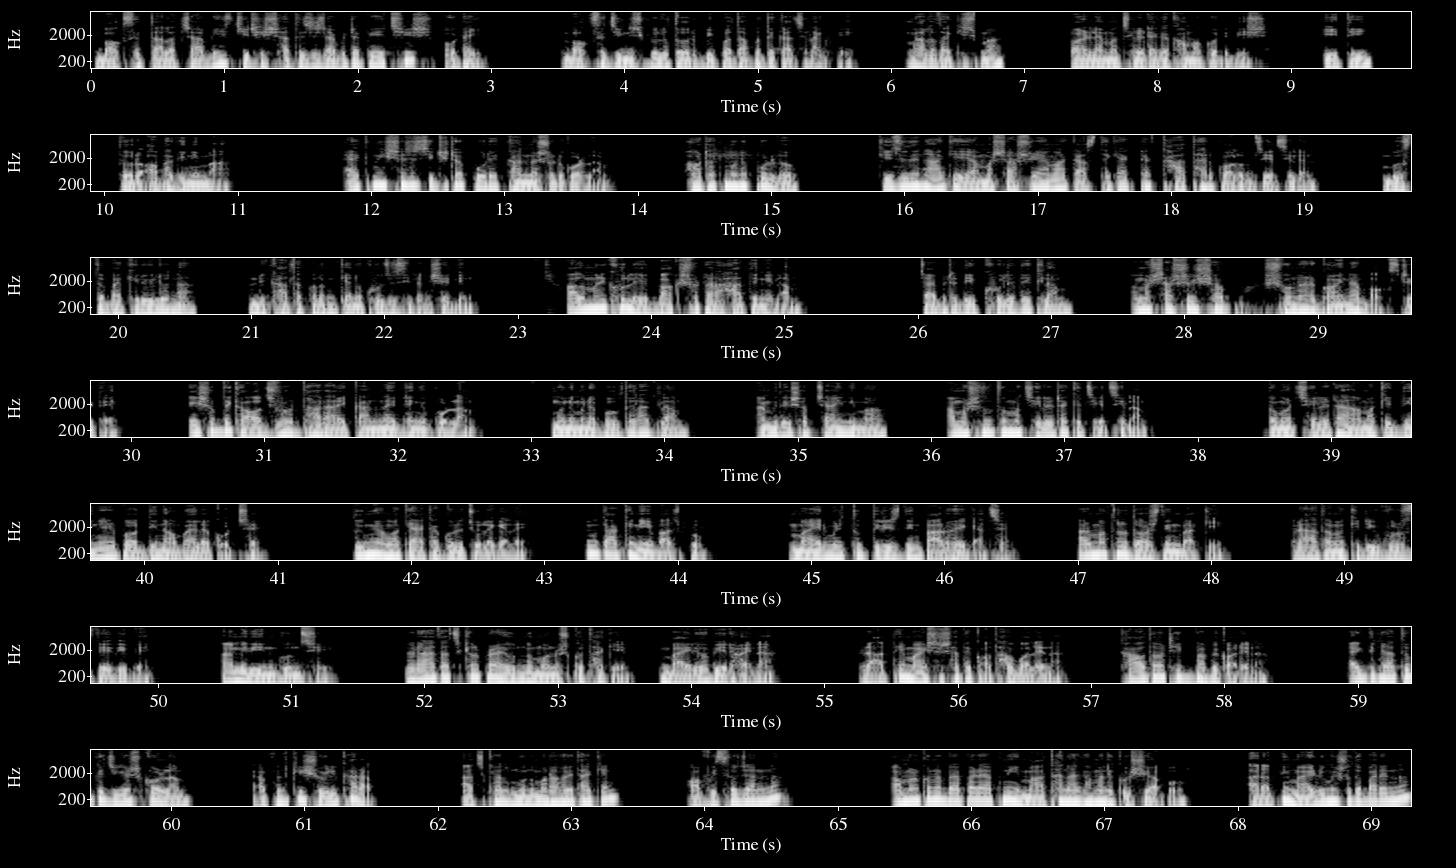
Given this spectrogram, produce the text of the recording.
বক্সের তালা চাবি, চিঠির সাথে যে চাবিটা পেয়েছিস, ওটাই। বক্সের জিনিসগুলো তোর বিপদ আপদে কাজে লাগবে। ভালো থাকিস মা। পারলে আমার ছেলেটাকে ক্ষমা করে দিস। ইতি, তোর অভাগিনী মা। এক নিঃশ্বাসে চিঠিটা পড়ে কান্না শুরু করলাম। হঠাৎ মনে পড়ল, কিছুদিন আগে আমার শাশুড়ি আমার কাছ থেকে একটা খাতার কলম চেয়েছিলেন। বুঝতে বাকি রইল না, উনি খাতা কলম কেন খুঁজেছিলেন সেদিন। আলমারি খুলে বাক্সটা হাতে নিলাম। চাবিটা দিয়ে খুলে দেখলাম, আমার শাশুড়ির সব সোনার গয়না বক্সটিতে। এইসব দেখে অঝোর ধারায় কান্নায় ভেঙে পড়লাম। মনে মনে বলতে লাগলাম, আমি তো এসব চাইনি মা, আমার শুধু তোমার ছেলেটাকে চেয়েছিলাম। তোমার ছেলেটা আমাকে দিনের পর দিন অবহেলা করছে। তুমি আমাকে একা করে চলে গেলে। তুমি কাকে নিয়ে বাঁচবো? মায়ের মৃত্যু তিরিশ দিন পার হয়ে গেছে। আর মাত্র দশ দিন বাকি। রাহাত আমাকে ডিভোর্স দিয়ে দিবে। আমি দিন গুনছি। রাত আজকাল প্রায় অন্য মনস্ক থাকে। বাইরেও বের হয় না। রাতে মাইশের সাথে কথাও বলে না। খাওয়া দাওয়া ঠিকভাবে করে না। একদিন রাত ওকে জিজ্ঞেস করলাম, আপনার কি শরীর খারাপ? আজকাল মনমরা হয়ে থাকেন? অফিসেও যান না? আমার কোনো ব্যাপারে আপনি মাথা না ঘামালে খুশি হব। আর আপনি মায়ের রুমে শুতে পারেন না?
